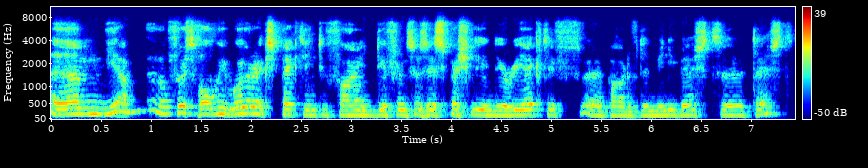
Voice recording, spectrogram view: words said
Um, yeah, first of all, we were expecting to find differences, especially in the reactive uh, part of the mini-best uh, test.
